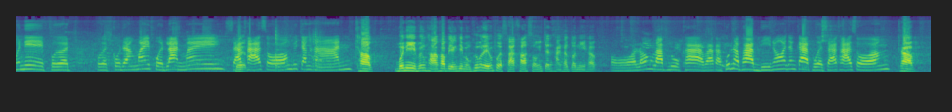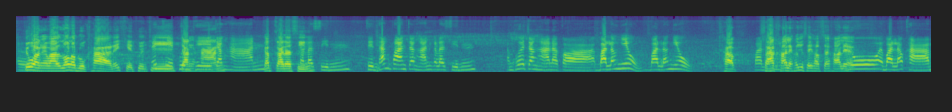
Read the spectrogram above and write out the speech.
มื่อนี้เปิดเปิดโกดังไหมเปิดร้านไหมสาขาสองอยู่จังหารครับมื้อนี้เพิ่งถามครับอย่างที่ผมขึ้นมาเลยมาเปิดสาขาสองจันทร์ครับตอนนี้ครับอ๋อรองรับลูกค้าว่ากับคุณภาพดีเนาะจังกล้าเปิดสาขาสองครับเออคือว่าไงว่ารองรับลูกค้าในเขตพื้นในที่เขตพื้จันงที่หารจังหารกับกาฬสินธุ์กาฬสินธุ์สินทั้งพานจังหารกาฬสินธุ์ อำเภอจังหารแล้วก็บ้านแล้วงิ้วบ้านแล้วงิ้ว ครับ บ้านสาขาแรกเขาอยู่ไสครับสาขาแรก อยู่บ้านแล้วขาม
